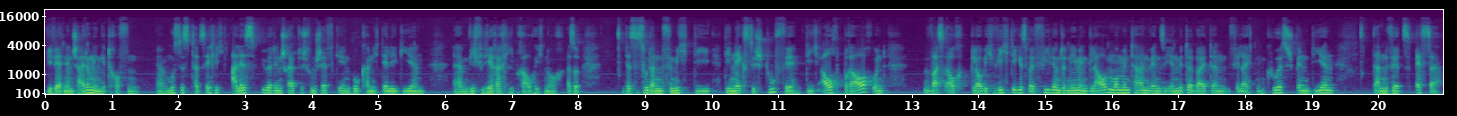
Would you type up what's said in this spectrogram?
wie werden Entscheidungen getroffen? Ja, muss es tatsächlich alles über den Schreibtisch vom Chef gehen? Wo kann ich delegieren? Ähm, wie viel Hierarchie brauche ich noch? Also das ist so dann für mich die, die nächste Stufe, die ich auch brauche und was auch, glaube ich, wichtig ist, weil viele Unternehmen glauben momentan, wenn sie ihren Mitarbeitern vielleicht einen Kurs spendieren, dann wird's besser.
